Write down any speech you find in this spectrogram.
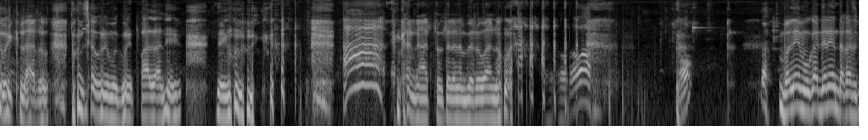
Kuy klaro. Unsa mo na magungit pala ni. Ningon ni. ah! Kanato tala number 1 no. Oh, tawa. Oh? Bale mo ka dire takas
